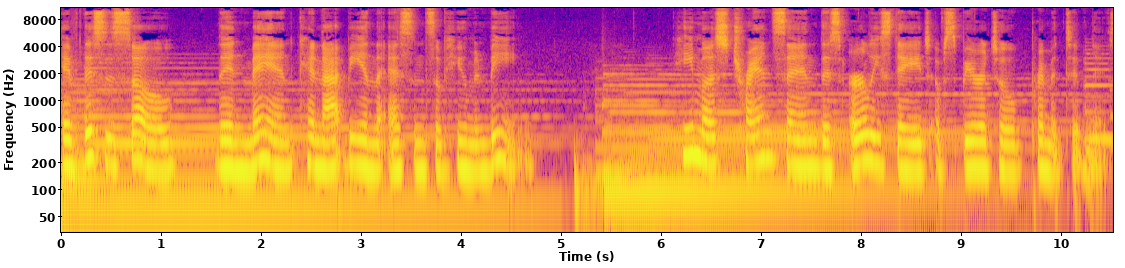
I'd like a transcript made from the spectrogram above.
If this is so, then man cannot be in the essence of human being. He must transcend this early stage of spiritual primitiveness.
